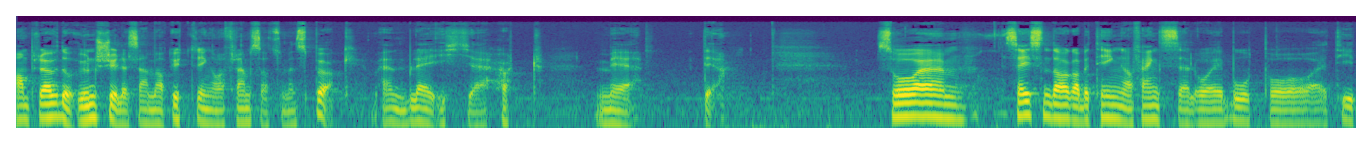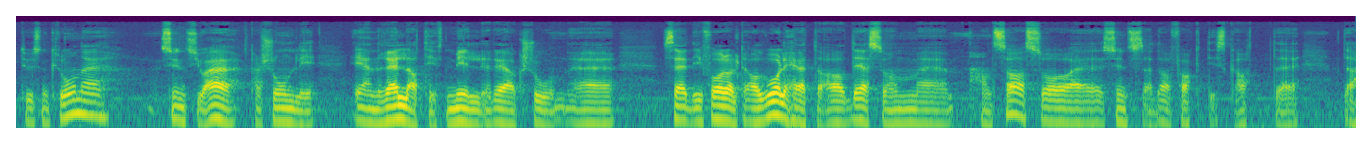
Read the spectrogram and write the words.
Han prøvde å unnskylde seg med at ytringa var fremsatt som en spøk, men ble ikke hørt med det. Så eh, 16 dager betinga fengsel og ei bot på 10 eh, 000 kroner syns jo jeg personlig er en relativt mild reaksjon. Eh, sett i forhold til alvorligheten av det som eh, han sa, så eh, syns jeg da faktisk at eh, det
